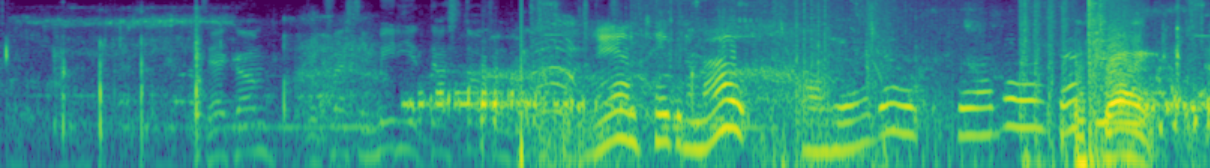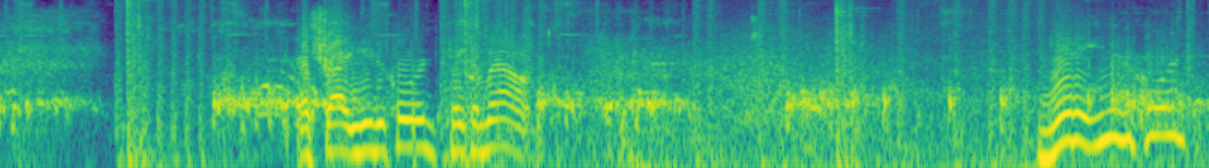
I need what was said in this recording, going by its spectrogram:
TACOM, request immediate dust off and Man, taking him out. Oh, here I go. Here I go. That's That's right. That's right, Unicorn. Take him out. Get it, Unicorn.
